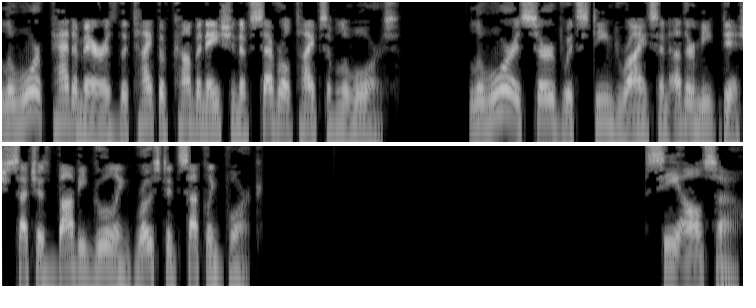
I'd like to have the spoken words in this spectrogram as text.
Lawar Padamare is the type of combination of several types of lawars. Lawar is served with steamed rice and other meat dish such as babi guling, roasted suckling pork. See also.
